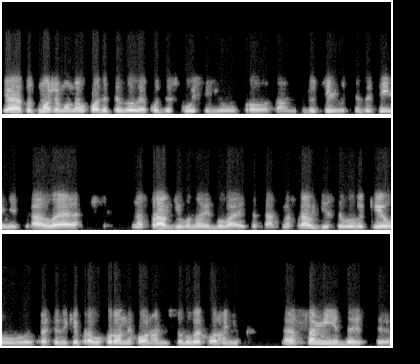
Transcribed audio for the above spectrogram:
Я тут можемо не входити в велику дискусію про там доцільність, недоцільність, але насправді воно відбувається так. Насправді силовики, працівники правоохоронних органів, силових органів е, самі десь е,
